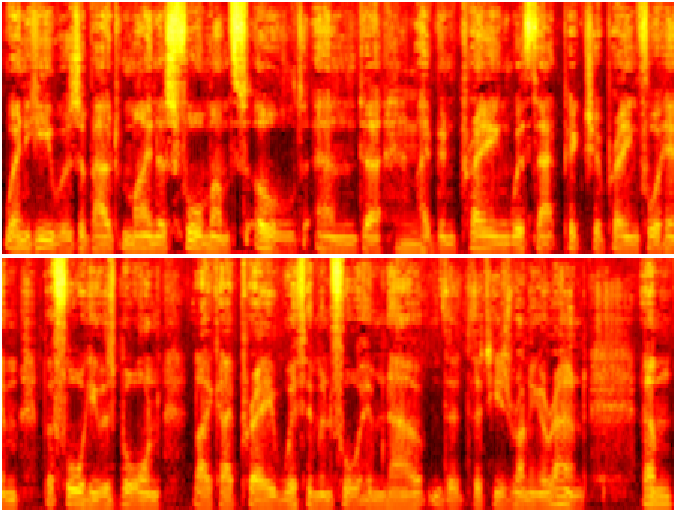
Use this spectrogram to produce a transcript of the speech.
when he was about minus four months old. And uh, mm. I've been praying with that picture, praying for him before he was born, like I pray with him and for him now that, that he's running around. Um,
